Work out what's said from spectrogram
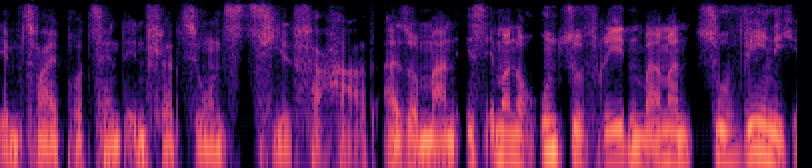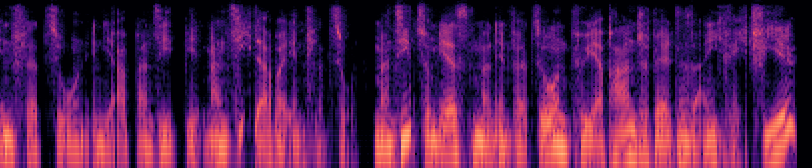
dem 2% Inflationsziel verharrt. Also man ist immer noch unzufrieden, weil man zu wenig Inflation in Japan sieht. Man sieht aber Inflation. Man sieht zum ersten Mal Inflation. Für japanische Verhältnisse eigentlich recht viel.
